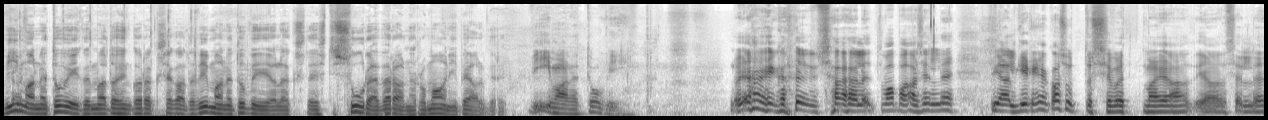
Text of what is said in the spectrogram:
viimane tuvi, kui ma tohin korraks segada, viimane tuvi oleks täiesti suurepärane romaani pealkiri. viimane tuvi, nojah, ega sa oled vaba selle pealkirja kasutusse võtma ja, ja selle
